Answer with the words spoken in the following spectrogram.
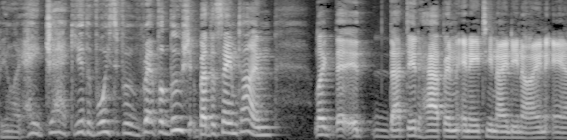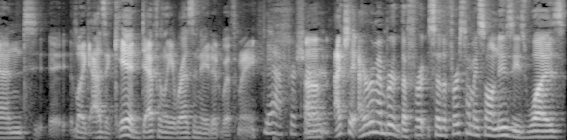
being like hey jack you're the voice of a revolution but at the same time like it that did happen in 1899 and uh, like as a kid definitely resonated with me Yeah, for sure. um, actually i remember the first so the first time i saw newsies was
